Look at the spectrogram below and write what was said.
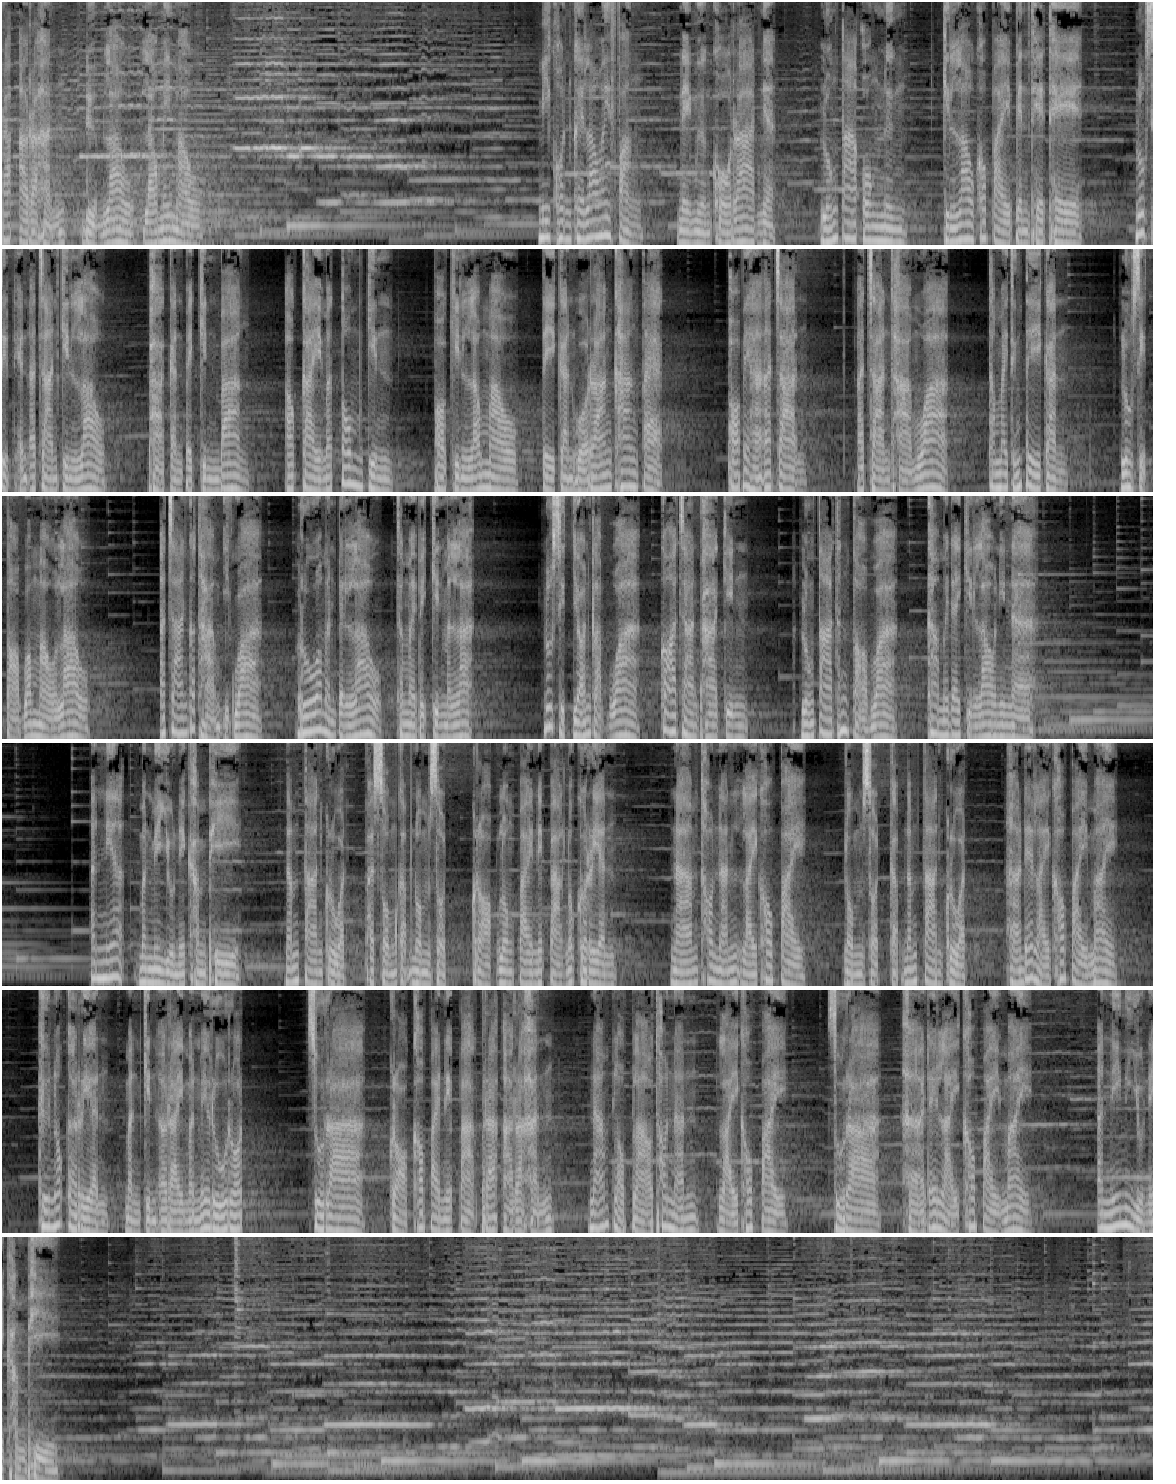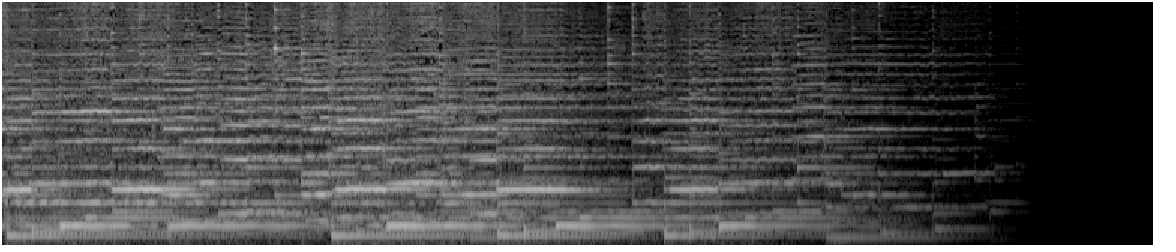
ระอรหันต์ดื่มเหล้าแล้วไม่เมา มีคนเคยเล่าให้ฟัง ในเมืองโคราชเนี่ย หลวงตาองค์หนึ่ง กินเหล้าเข้าไปเป็นเทเท ลูกศิษย์เห็นอาจารย์กินเหล้าพากันไปกินบ้าง เอาไก่มาต้มกิน พอกินแล้วเมา ตีกันหัวร้างข้างแตก พอไปหาอาจารย์ อาจารย์ถามว่าทำไมถึงตีกัน ลูกศิษย์ตอบว่าเมาเหล้า อาจารย์ก็ถามอีกว่า รู้ว่ามันเป็นเหล้าทำไมไปกินมันล่ะ ลูกศิษย์ย้อนกลับว่า ก็อาจารย์พากิน หลวงตาท่านตอบว่าข้าไม่ได้กินเหล้านี่นา อันเนี้ยมันมีอยู่ในคำพีร์น้ำตาลกรวดผสมกับนมสดกรอกลงไปในปากนกกระเรียน น้ำเท่านั้นไหลเข้าไป นมสดกับน้ำตาลกรวด หาได้ไหลเข้าไปไม่ คือนกกระเรียนมันกินอะไรมันไม่รู้รส สุรากรอกเข้าไปในปากพระอรหันต์น้ำเปล่าๆเท่านั้นไหลเข้าไป สุราหาได้ไหลเข้าไปไม่ อันนี้มีอยู่ในคำพี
